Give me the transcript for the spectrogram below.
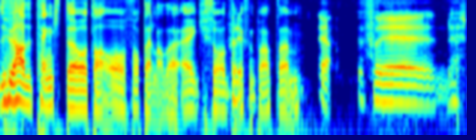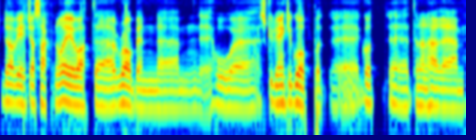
hun hadde tenkt å ta og fortelle det. Jeg så det liksom på at um, For det, det vi ikke har sagt nå, er jo at eh, Robin um, Hun skulle jo egentlig gå, på, uh, gå til den her eh,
